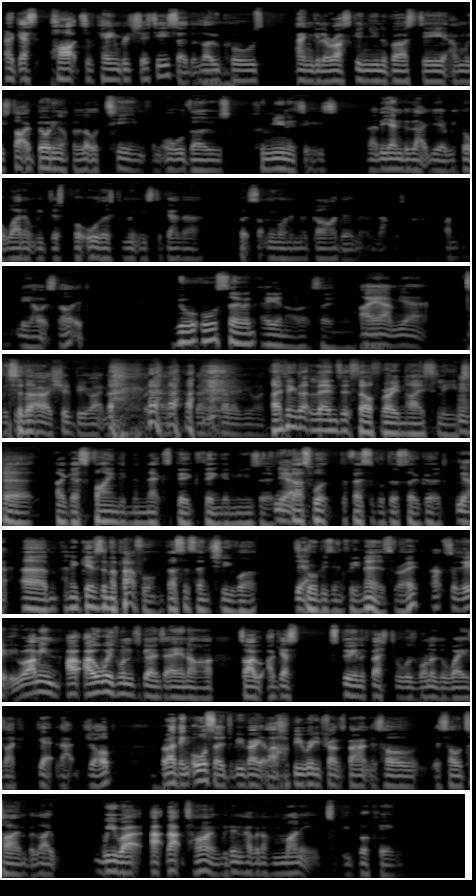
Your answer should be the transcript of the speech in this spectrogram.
I guess, parts of Cambridge City. So the locals, Anglia Ruskin University, and we started building up a little team from all those communities. And at the end of that year, we thought, why don't we just put all those communities together, put something on in the garden, and that was kind of fundamentally how it started. You're also an A&R at Sony. I am, yeah, which So is that- where I should be right now, but don't, don't tell anyone. I think that lends itself very nicely Mhm. to, I guess, finding the next big thing in music. Yeah. That's what the festival does so good. Yeah. Um, and it gives them a platform. That's essentially what Yeah. Strawberries and Creem is, right? Absolutely. Well, I mean, I, I always wanted to go into A and R, so I, I guess doing the festival was one of the ways I could get that job. But I think also to be very like I'll be really transparent this whole this whole time. But like we were at that time, we didn't have enough money to be booking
